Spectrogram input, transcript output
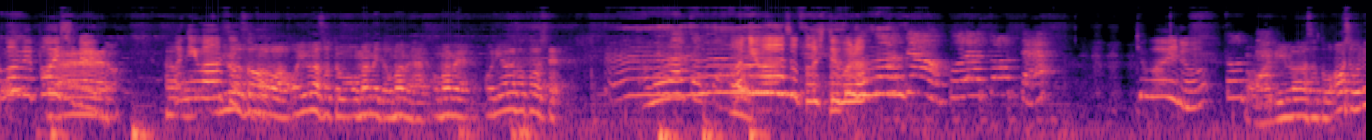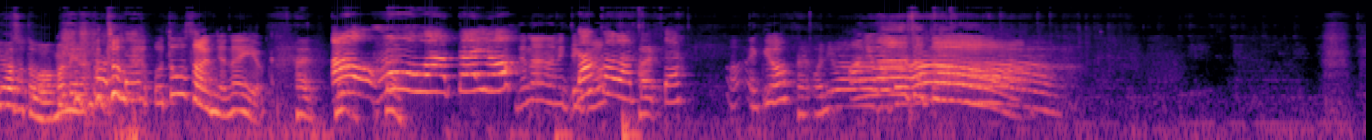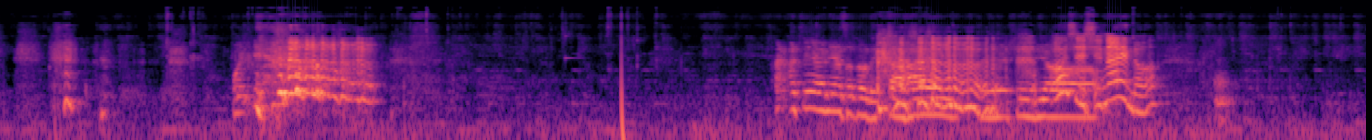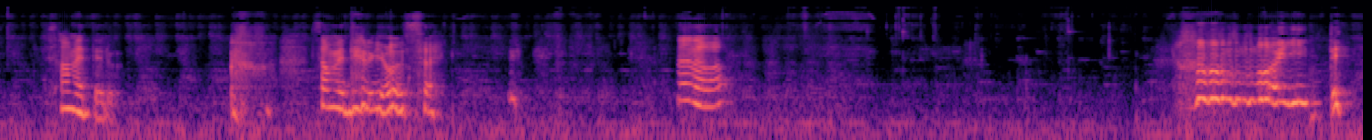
お豆ポイしないと鬼は外鬼は外お豆でお豆はいお豆鬼は外して鬼は外してごらん怖いの取って鬼は外あし鬼は外は豆はいお父お父さんじゃないよあもう終わったよじゃあナナ見ていくだよから取って、あ行くよ。はい鬼は外おい。はい、あっちに鬼は外でした。はい、えー終了。ワッシーしないの？冷めてる。冷めてる4歳ナナはもういいって。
